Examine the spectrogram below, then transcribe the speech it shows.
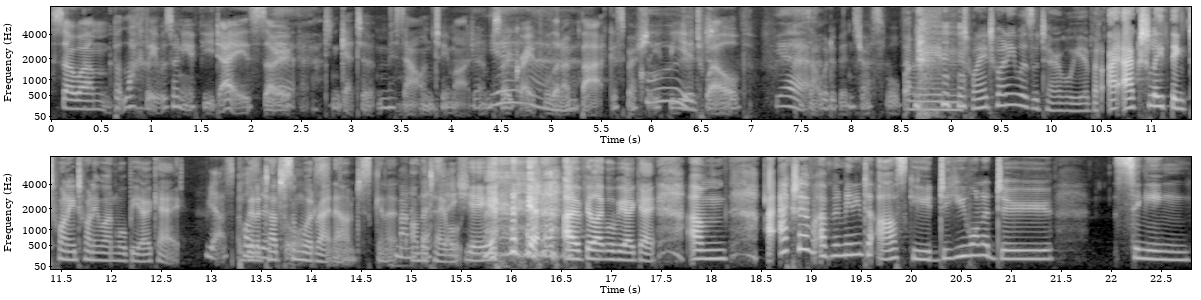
So, um, but luckily it was only a few days. So yeah. didn't get to miss out on too much. And I'm so grateful that I'm back, especially for year 12, because yeah. that would have been stressful. But I mean, 2020 was a terrible year, but I actually think 2021 will be okay. yes, I'm going to positive touch some wood right now. I'm just going to on the table. Yeah, yeah. yeah. I feel like we'll be okay. Um, I actually, I've, I've been meaning to ask you: Do you want to do singing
